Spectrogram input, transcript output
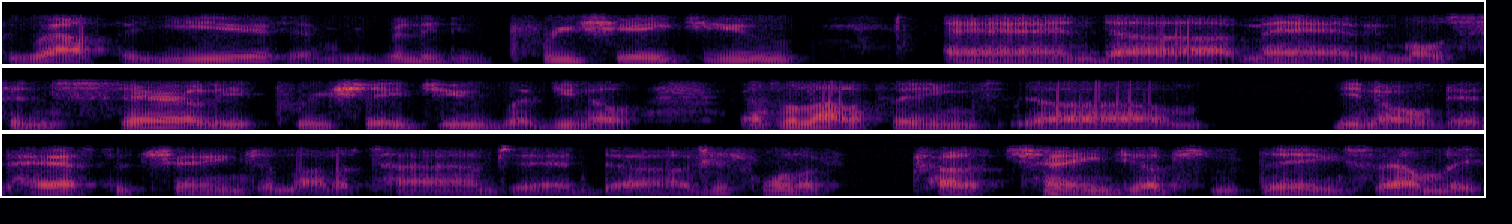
throughout the years. And we really do appreciate you. And uh, man, we most sincerely appreciate you. But you know, there's a lot of things um, you know that has to change a lot of times. And uh, I just want to try to change up some things, family.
